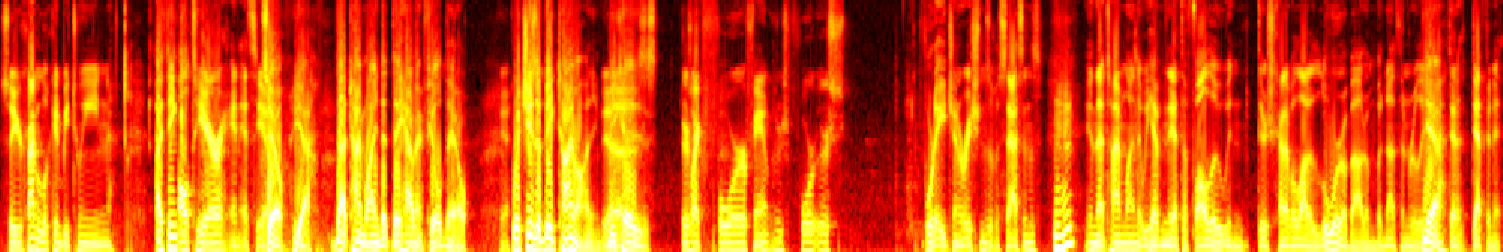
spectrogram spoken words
So you're kind of looking between I think Altair and Ezio. so. Yeah, that timeline that they haven't filled there, Yeah. which is a big timeline Yeah. because There's like four fam. There's four. There's four to eight generations of assassins Mhm. in that timeline that we haven't yet to follow, and there's kind of a lot of lore about them, but nothing really Yeah. de- definite.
